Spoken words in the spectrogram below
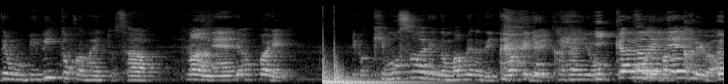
でもビビっとかないとさまあね。やっぱりやっぱ肝座りのマメナで行くわけにはいかないよ。行かないこればっかりは、ね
